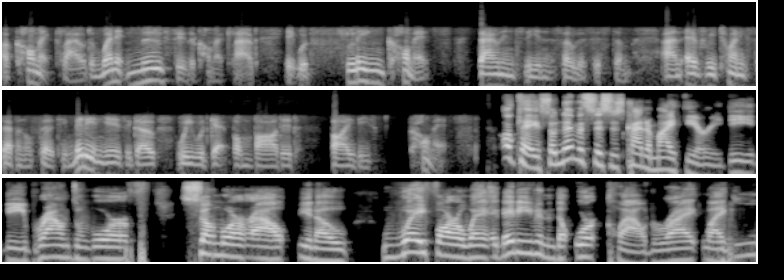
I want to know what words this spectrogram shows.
a comet cloud. And when it moved through the comet cloud, it would fling comets down into the inner solar system. And every 27 or 30 million years ago, we would get bombarded by these comets okay, so Nemesis is kind of my theory. The the brown dwarf somewhere out, you know, way far away, maybe even in the Oort cloud, right? Like mm-hmm.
